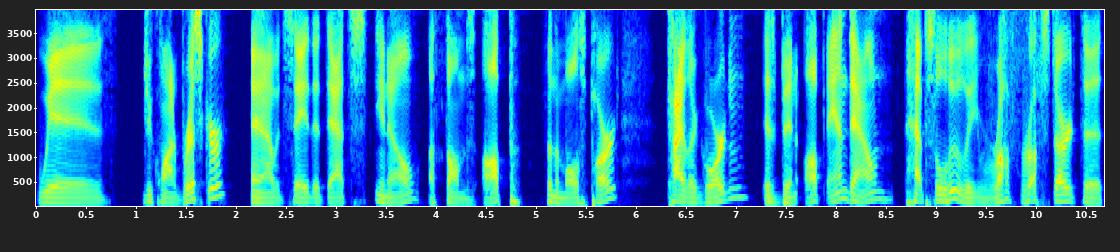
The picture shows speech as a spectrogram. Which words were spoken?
with Jaquan Brisker, and I would say that that's you know a thumbs up for the most part. Kyler Gordon has been up and down, absolutely rough, rough start to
